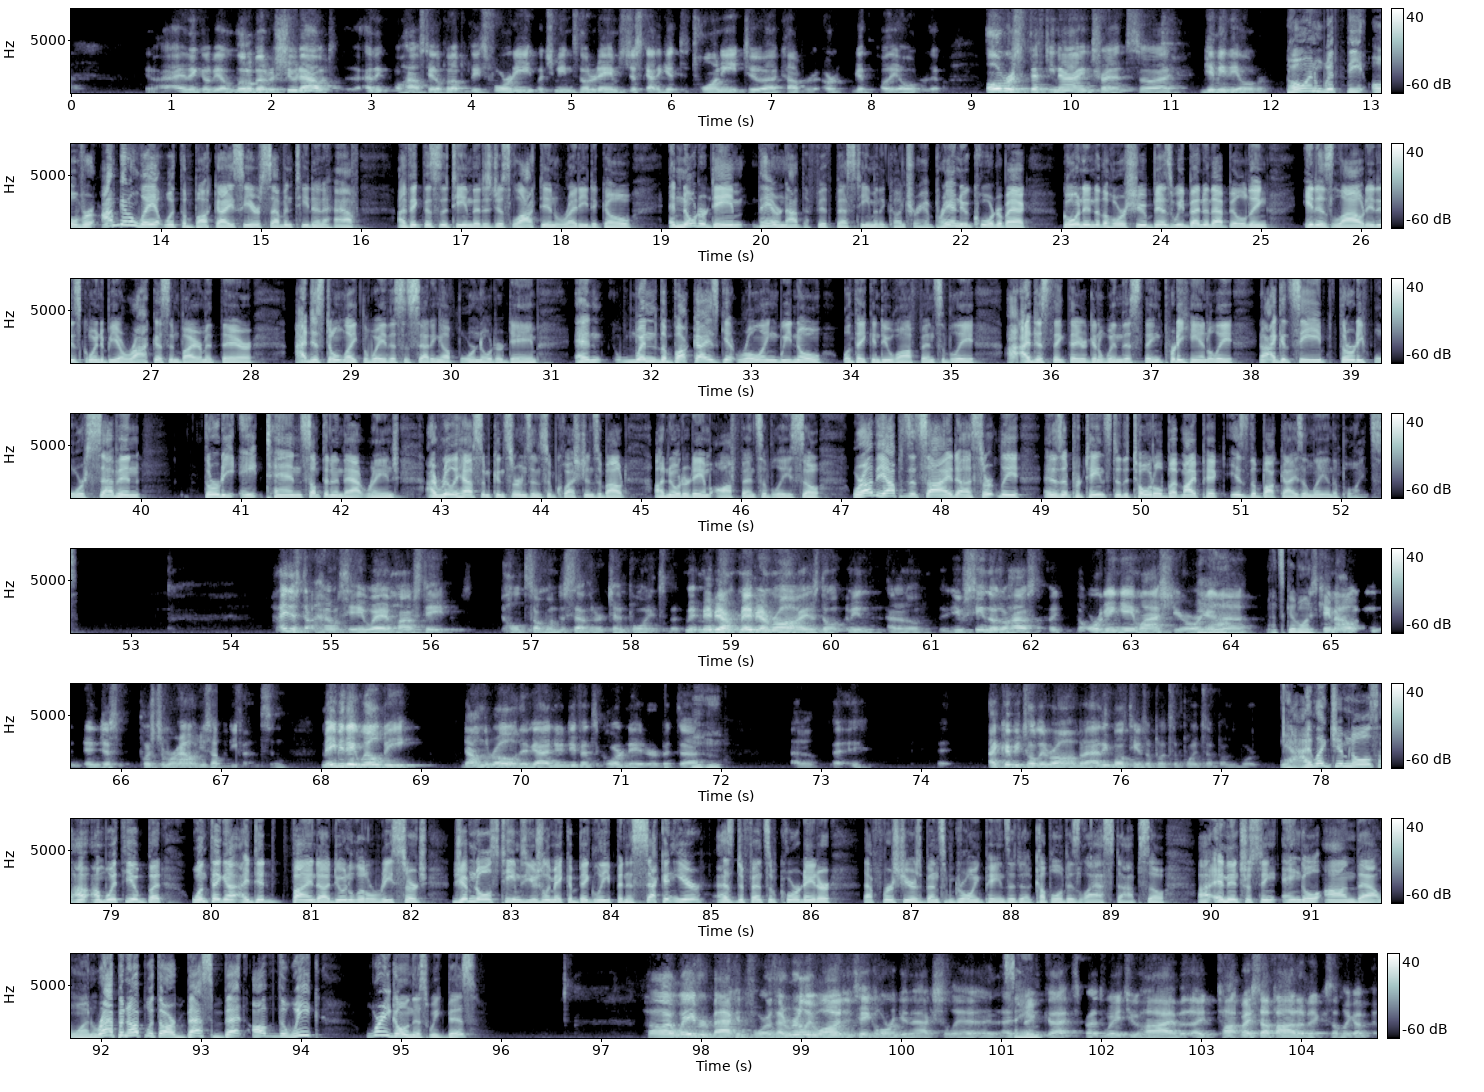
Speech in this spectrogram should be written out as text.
you know, I think it'll be a little bit of a shootout. I think Ohio State will put up at least 40, which means Notre Dame's just got to get to 20 to uh, cover it or get the over. The over is 59, Trent. So uh, give me the over. Going with the over. I'm going to lay it with the Buckeyes here, 17 and a half. I think this is a team that is just locked in, ready to go. And Notre Dame, they are not the fifth best team in the country. A brand new quarterback going into the horseshoe. Biz, we've been to that building. It is loud. It is going to be a raucous environment there. I just don't like the way this is setting up for Notre Dame. And when the Buckeyes get rolling, we know what they can do offensively. I just think they're going to win this thing pretty handily. I could see 34 7, 38 10, something in that range. I really have some concerns and some questions about uh, Notre Dame offensively. So we're on the opposite side, uh, certainly as it pertains to the total, but my pick is the Buckeyes and laying the points. I just don't, I don't see any way Ohio State hold someone to seven or ten points. But maybe I'm maybe I'm wrong. I just don't. I mean, I don't know. You've seen those Ohio like the Oregon game last year. Oregon, yeah, uh, that's a good one. Just came out and, and just pushed them around. You saw the defense, and maybe they will be down the road. They've got a new defensive coordinator, but uh, mm-hmm. I don't. I, I could be totally wrong, but I think both teams will put some points up on the board. Yeah, I like Jim Knowles. I'm with you, but one thing I did find uh, doing a little research: Jim Knowles teams usually make a big leap in his second year as defensive coordinator that first year has been some growing pains at a couple of his last stops. So, uh, an interesting angle on that one. Wrapping up with our best bet of the week. Where are you going this week, Biz? Oh, I wavered back and forth. I really wanted to take Oregon. Actually, I, I think that spread's way too high, but I taught myself out of it because I'm like, I'm,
